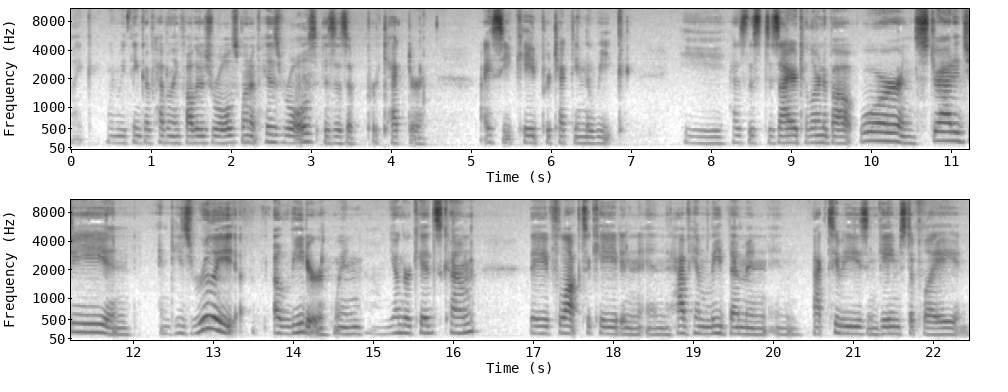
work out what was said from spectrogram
Like when we think of Heavenly Father's roles, one of his roles is as a protector. I see Cade protecting the weak. He has this desire to learn about war and strategy and and he's really a leader. When um, younger kids come, they flock to Cade and, and have him lead them in, in activities and games to play. And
